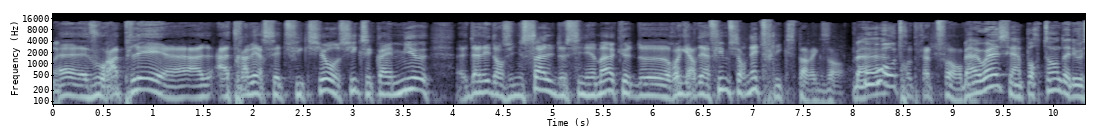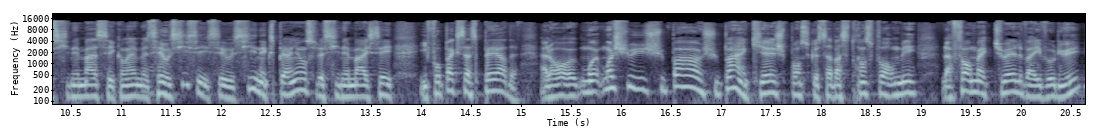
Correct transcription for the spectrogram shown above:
Ouais. Euh, vous rappelez, euh, à, à travers cette fiction aussi, que c'est quand même mieux euh, d'aller dans une salle de cinéma que de regarder un film sur Netflix, par exemple, Bah, ou autre plateforme. Bah ouais, c'est important d'aller au cinéma. C'est quand même, c'est aussi, c'est, aussi une expérience le cinéma. Et c'est, il faut pas que ça se perde. Alors euh, moi, moi je suis, je suis pas, je suis pas inquiet. Je pense que ça va se transformer. La forme actuelle va évoluer.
